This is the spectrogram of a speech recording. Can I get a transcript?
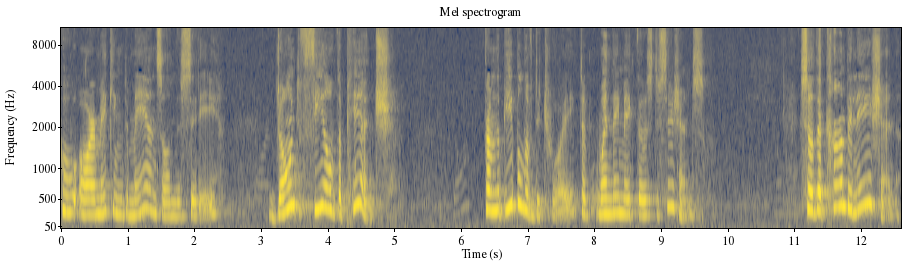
who are making demands on the city don't feel the pinch from the people of Detroit when they make those decisions. So, the combination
